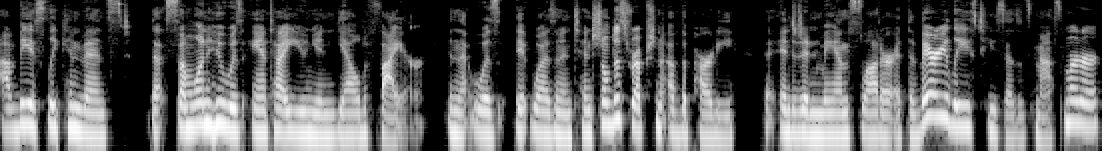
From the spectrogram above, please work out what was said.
obviously convinced that someone who was anti-union yelled fire and that was it was an intentional disruption of the party that ended in manslaughter at the very least he says it's mass murder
